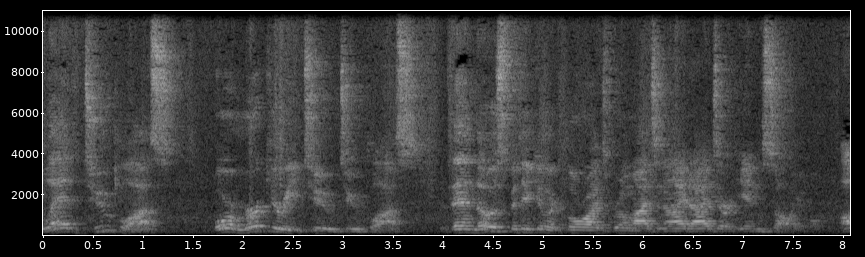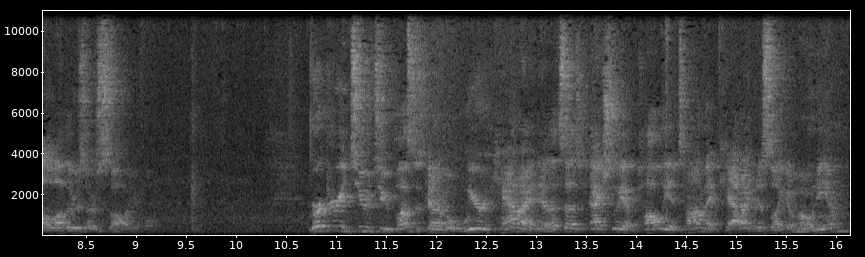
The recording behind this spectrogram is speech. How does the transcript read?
lead 2 plus, or mercury 2 2 plus, then those particular chlorides, bromides, and iodides are insoluble. All others are soluble. Mercury 2 2 plus is kind of a weird cation there. That's actually a polyatomic cation, just like ammonium.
